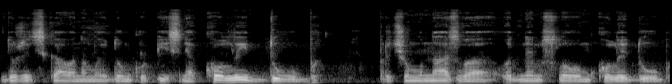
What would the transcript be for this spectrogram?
Дуже цікава, на мою думку, пісня Коли дуб. Причому назва одним словом Коли дуб.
